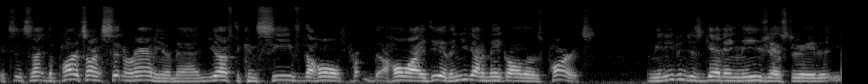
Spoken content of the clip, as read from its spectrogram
It's, it's not the parts aren't sitting around here, man. You have to conceive the whole the whole idea. Then you got to make all those parts. I mean, even just getting these yesterday to, you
